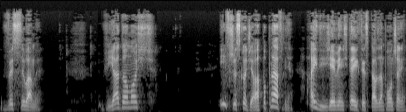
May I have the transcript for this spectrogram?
Wysyłamy wiadomość i wszystko działa poprawnie. ID9, TXT sprawdzam połączenie.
